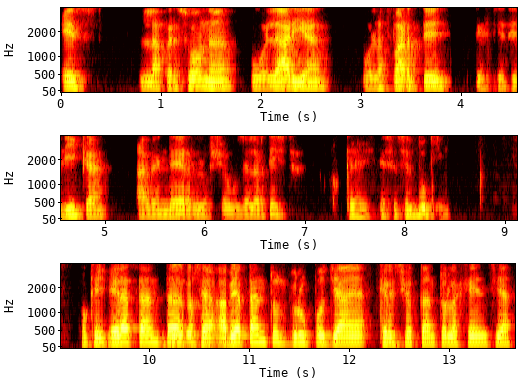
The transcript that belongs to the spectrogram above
es la persona o el área o la parte que se dedica a vender los shows del artista. Ok. Ese es el booking. Ok, era tanta, o sea, había tantos grupos, ya creció tanto la agencia,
